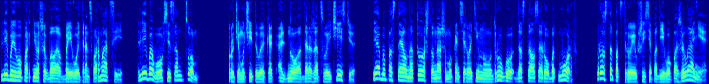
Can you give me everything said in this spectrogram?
Либо его партнерша была в боевой трансформации, либо вовсе самцом. Впрочем, учитывая, как Альдноа дорожат своей честью, я бы поставил на то, что нашему консервативному другу достался робот-морф, просто подстроившийся под его пожелания.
